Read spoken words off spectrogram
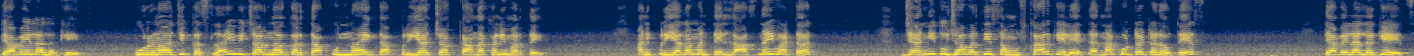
त्यावेळेला लगेच पूर्णाजी कसलाही विचार न करता पुन्हा एकदा प्रियाच्या कानाखाली मारते. आणि प्रियाला म्हणते लाज नाही वाटत? ज्यांनी तुझ्यावरती संस्कार केले त्यांना खोटं ठरवतेस? त्यावेळेला लगेच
